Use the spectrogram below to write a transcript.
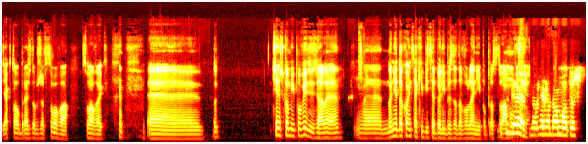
jak to obrać dobrze w słowa, Sławek. E, no, ciężko mi powiedzieć, ale e, no nie do końca kibice byliby zadowoleni po prostu. A mówi się... no nie wiadomo też,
